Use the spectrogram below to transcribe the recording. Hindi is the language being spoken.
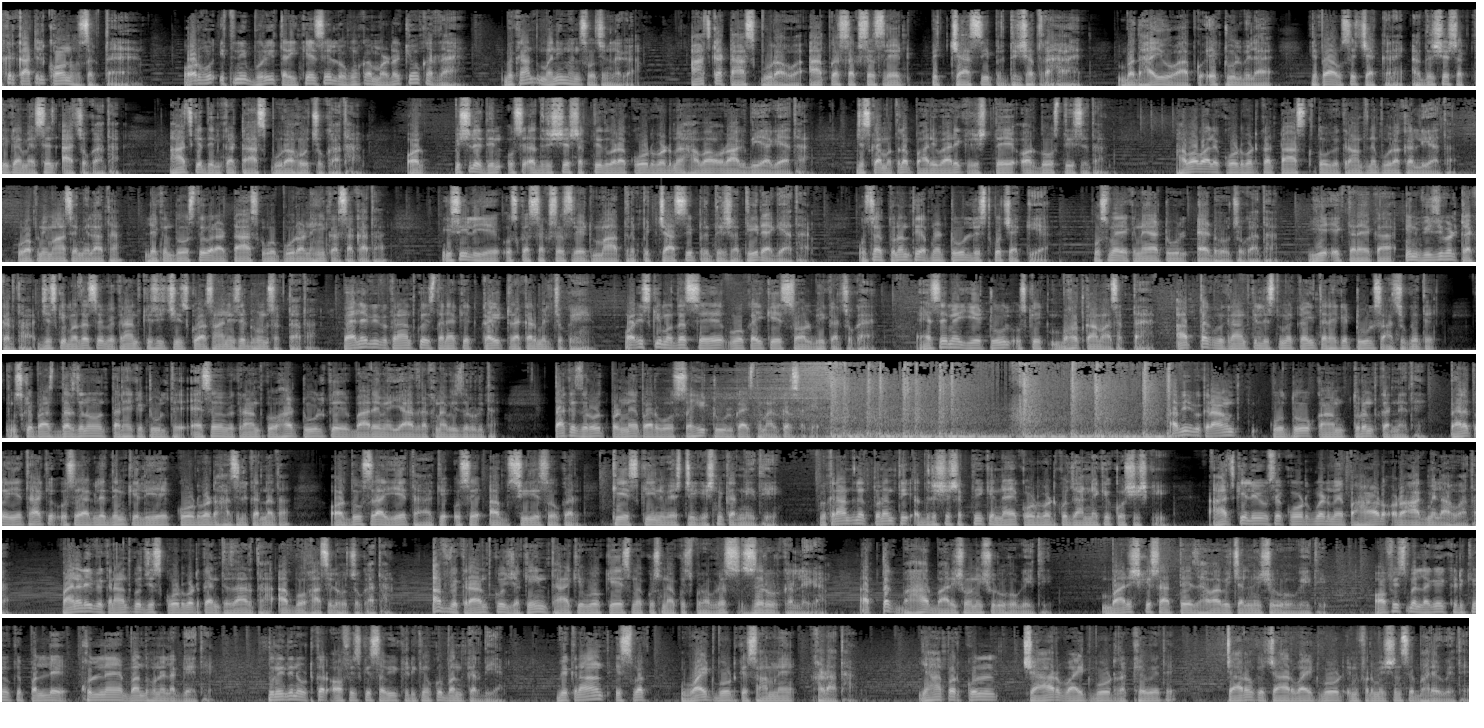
आखिर कातिल कौन हो सकता है? और वो इतनी बुरी तरीके से लोगों का मर्डर क्यों कर रहा है? विक्रांत मनी मन सोचने लगा। आज का टास्क पूरा हुआ। आपका सक्सेस रेट पिचासी प्रतिशत रहा है। बधाई हो आपको। एक टूल मिला है। कृपया उसे चेक करें। अदृश्य शक्ति का मैसेज आ चुका था। आज के दिन का टास्क पूरा हो चुका था। और पिछले दिन उसे अदृश्य शक्ति द्वारा कोड वर्ड में हवा और आग दिया गया था, जिसका मतलब पारिवारिक रिश्ते और दोस्ती से था। हवा वाले कोडवर्ड का टास्क तो विक्रांत ने पूरा कर लिया था। वो अपनी माँ से मिला था, लेकिन दोस्ती वाला टास्क वो पूरा नहीं कर सका था। इसीलिए उसका सक्सेस रेट मात्र पिचासी प्रतिशत ही रह गया था। उसने तुरंत ही अपने टूल लिस्ट को चेक किया। उसमें एक नया टूल ऐड हो चुका था। ये एक तरह का इनविजिबल ट्रैकर था, जिसकी मदद से विक्रांत किसी चीज़ को आसानी से ढूंढ सकता था। पहले भी विक्रांत को इस तरह के कई ट्रैकर मिल चुके हैं, और इसकी मदद से वो कई केस सॉल्व भी कर चुका है। ऐसे में ये टूल उसके बहुत काम आ सकता है। अब तक विक्रांत की लिस्ट में कई तरह के टूल्स आ चुके थे। उसके पास दर्जनों तरह के टूल थे। ऐसे में विक्रांत को हर टूल के बारे में याद रखना भी ज़रूरी था, ताकि ज़रूरत पड़ने पर वो सही टूल का इस्तेमाल कर सके। अभी विक्रांत को दो काम तुरंत करने थे। पहला तो ये था कि उसे अगले दिन के लिए कोडवर्ड हासिल करना था, और दूसरा ये था कि उसे अब सीरियस होकर केस की इन्वेस्टिगेशन करनी थी। विक्रांत ने तुरंत ही अदृश्य शक्ति के नए कोडवर्ड को जानने की कोशिश की। आज के लिए उसे कोडवर्ड में पहाड़ और आग मिला हुआ था। फाइनली विक्रांत को जिस कोडवर्ड का इंतज़ार था, अब वो हासिल हो चुका था। अब विक्रांत को यकीन था कि वो केस में कुछ न कुछ प्रोग्रेस ज़रूर कर लेगा। अब तक बाहर बारिश होनी शुरू हो गई थी। बारिश के साथ तेज हवा भी चलनी शुरू हो गई थी। ऑफ़िस में लगे खिड़कियों के पल्ले खुलने बंद होने लग गए थे। सुनिधि ने उठकर ऑफ़िस की सभी खिड़कियों को बंद कर दिया। विक्रांत इस वक्त व्हाइट बोर्ड के सामने खड़ा था। यहाँ पर कुल चार व्हाइट बोर्ड रखे हुए थे। चारों के चार व्हाइट बोर्ड इन्फॉर्मेशन से भरे हुए थे।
